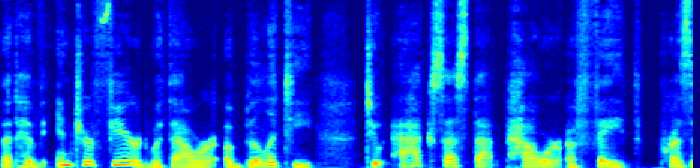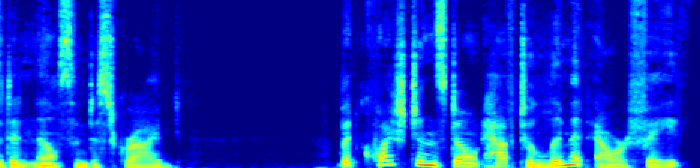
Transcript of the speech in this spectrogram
that have interfered with our ability to access that power of faith President Nelson described. But questions don't have to limit our faith.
